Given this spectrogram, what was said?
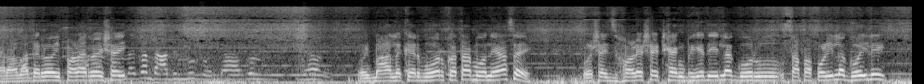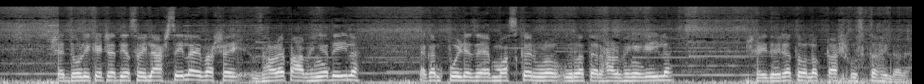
আর আমাদের ওই পাড়ার ওই সেই ওই মালিকের বোর কথা মনে আছে? ও সেই ঝড়ে সেই ঠ্যাং ভেঙে দিল, গরু চাপা পড়িল, গইলি। সে দড়ি কেটে দিয়ে চলে আসছিল, এবার সেই ঝড়ে পা ভেঙে দিল। এখন পড়ে যায় মস্কের উড়তের হাড় ভেঙে গেল সেই ধরে তো লোকটা সুস্থ হইল না।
